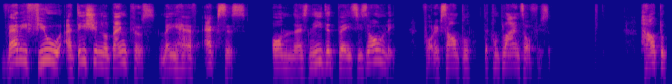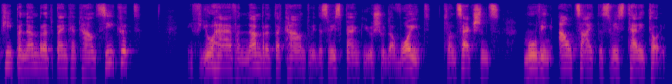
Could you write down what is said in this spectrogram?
Very few additional bankers may have access on as needed basis only. For example, the compliance officer. How to keep a numbered bank account secret? If you have a numbered account with a Swiss bank, you should avoid transactions moving outside the Swiss territory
